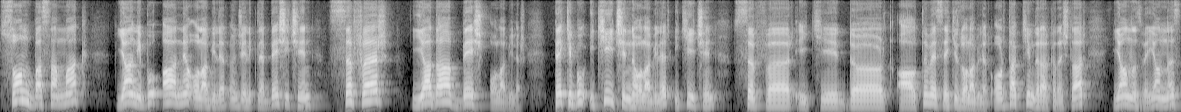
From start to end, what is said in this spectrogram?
Son basamak yani bu A ne olabilir? Öncelikle 5 için 0 ya da 5 olabilir. Peki bu 2 için ne olabilir? 2 için 0, 2, 4, 6 ve 8 olabilir. Ortak kimdir arkadaşlar? Yalnız ve yalnız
